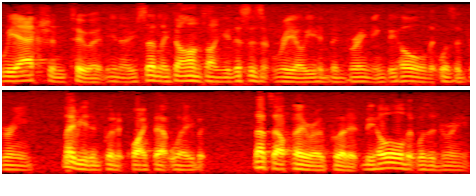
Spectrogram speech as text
reaction to it. You know, it suddenly dawns on you this isn't real. You had been dreaming. Behold, it was a dream. Maybe you didn't put it quite that way, but that's how Pharaoh put it. Behold, it was a dream.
